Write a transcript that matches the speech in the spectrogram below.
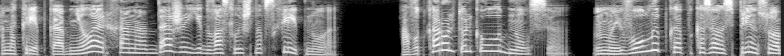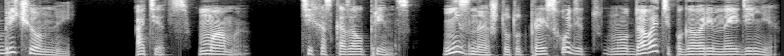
Она крепко обняла Эрхана, даже едва слышно всхлипнула. А вот король только улыбнулся, но его улыбка показалась принцу обреченной. «Отец, мама», — тихо сказал принц, — «не знаю, что тут происходит, но давайте поговорим наедине».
